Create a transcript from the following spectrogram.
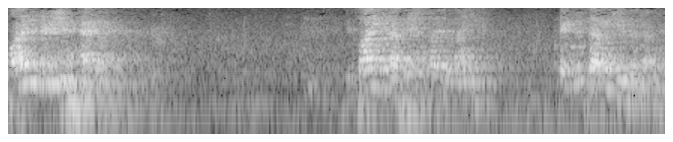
فائنل لیڈرشپ ہے کیسا یہ ساری جو ڈیفینیشنز میں نے بتائی ہیں ایک مس درمیان چیز درمیان میں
